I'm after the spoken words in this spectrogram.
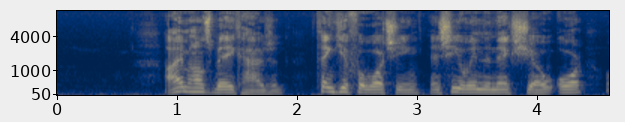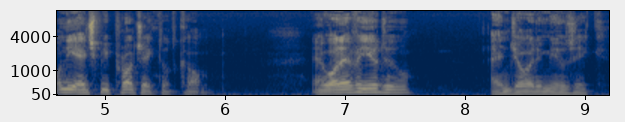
I'm Hans Beekhuizen, thank you for watching and see you in the next show or on the hbproject.com. And whatever you do, enjoy the music.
